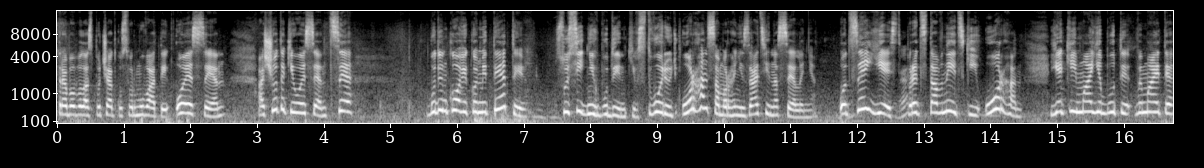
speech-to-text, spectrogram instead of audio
треба було спочатку сформувати ОСН. А що таке ОСН? Це будинкові комітети сусідніх будинків створюють орган самоорганізації населення. Оце є представницький орган, який має бути. Ви маєте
